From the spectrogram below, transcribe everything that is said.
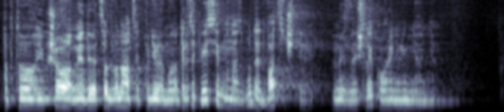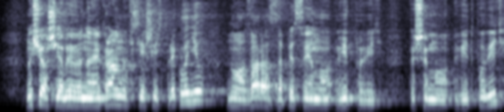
Тобто, якщо ми 912 поділимо на 38, у нас буде 24. Ми знайшли корінь рівняння. Ну що ж, я вивів на екран всі 6 прикладів. Ну а зараз записуємо відповідь. Пишемо відповідь.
